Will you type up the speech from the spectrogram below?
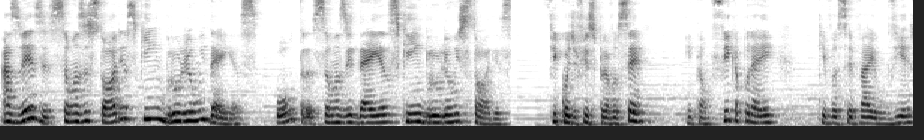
Às vezes são as histórias que embrulham ideias, outras são as ideias que embrulham histórias. Ficou difícil para você? Então fica por aí que você vai ouvir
